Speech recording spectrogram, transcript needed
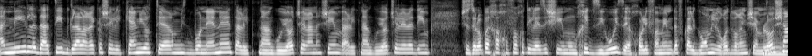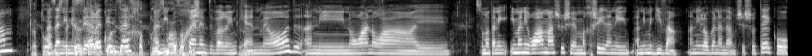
אני לדעתי בגלל הרקע שלי כן יותר מתבוננת על התנהגויות של אנשים ועל התנהגויות של ילדים שזה לא בהכרח הופך אותי לאיזושהי מומחית זיהוי זה יכול לפעמים דווקא לגרום לי לראות דברים שהם לא שם. אז אני נזהרת עם זה. אני בוחנת דברים כן. כן מאוד. אני נורא נורא אה, זאת אומרת אני אם אני רואה משהו שמחשיד אני אני מגיבה. אני לא בן אדם ששותק או,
